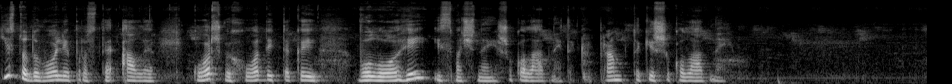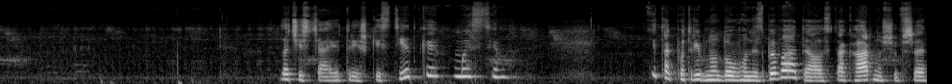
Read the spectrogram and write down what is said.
Тісто доволі просте, але корж виходить такий вологий і смачний, шоколадний такий, прям такий шоколадний. Зачищаю трішки стінки в мисці. І так потрібно довго не збивати, а ось так гарно, щоб все,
